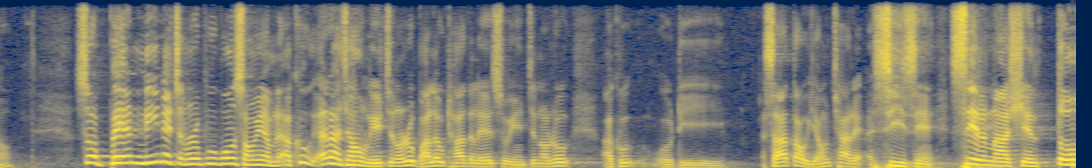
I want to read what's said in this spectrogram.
နော် ဆိုတော့ဘယ်နည်းနဲ့ကျွန်တော်တို့ပူပေါင်းဆောင်ရွက်ရမလဲအခုအဲ့ဒါကြောင့်လေကျွန်တော်တို့ဘာလုပ်ထားသလဲဆိုရင်ကျွန်တော်တို့အခုဟိုဒီအစားအသောက်ရောင်းချတဲ့အစီအစဉ်စေရနာရှင်၃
